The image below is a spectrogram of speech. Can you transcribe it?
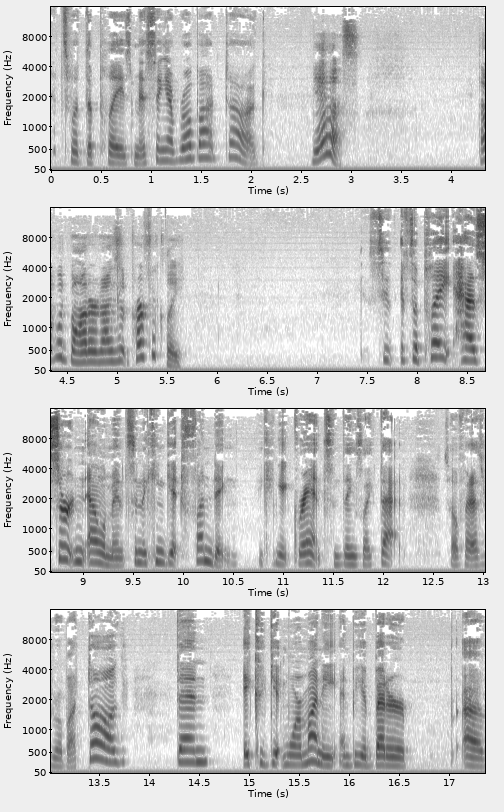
That's what the play's missing a robot dog. Yes. That would modernize it perfectly. See, if the play has certain elements, then it can get funding. It can get grants and things like that. So if it has a robot dog, then it could get more money and be a better uh,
